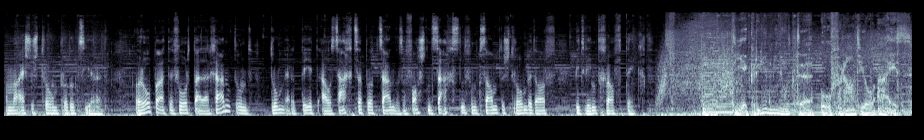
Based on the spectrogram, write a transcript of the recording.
am meisten Strom produzieren. Europa hat den Vorteil erkannt und darum werden dort auch 16 Prozent, also fast ein Sechstel vom gesamten Strombedarf mit Windkraft deckt. Die grünen Minuten auf Radio 1.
